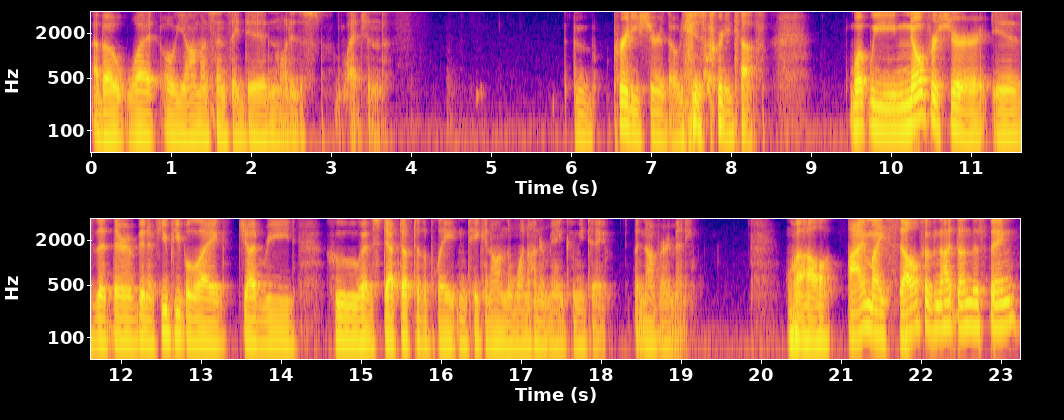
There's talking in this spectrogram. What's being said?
about what Oyama Sensei did and what is legend. I'm pretty sure, though, he's pretty tough. What we know for sure is that there have been a few people like Judd Reed who have stepped up to the plate and taken on the 100 man kumite, but not very many. While I myself have not done this thing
